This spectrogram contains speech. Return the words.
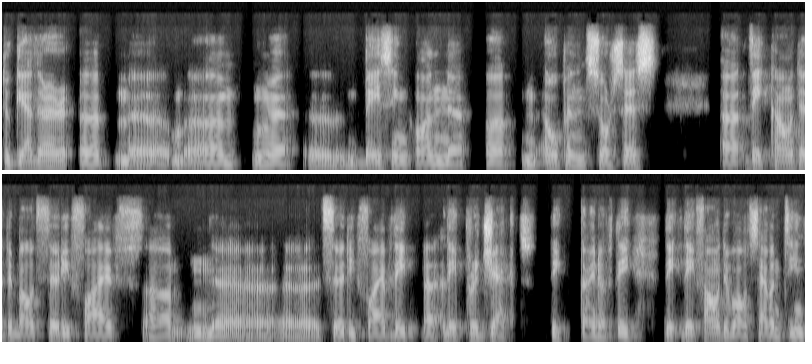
together, uh, um, basing on open sources, they counted about 35, um, 35. They they project the kind of they they, they found about 17,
